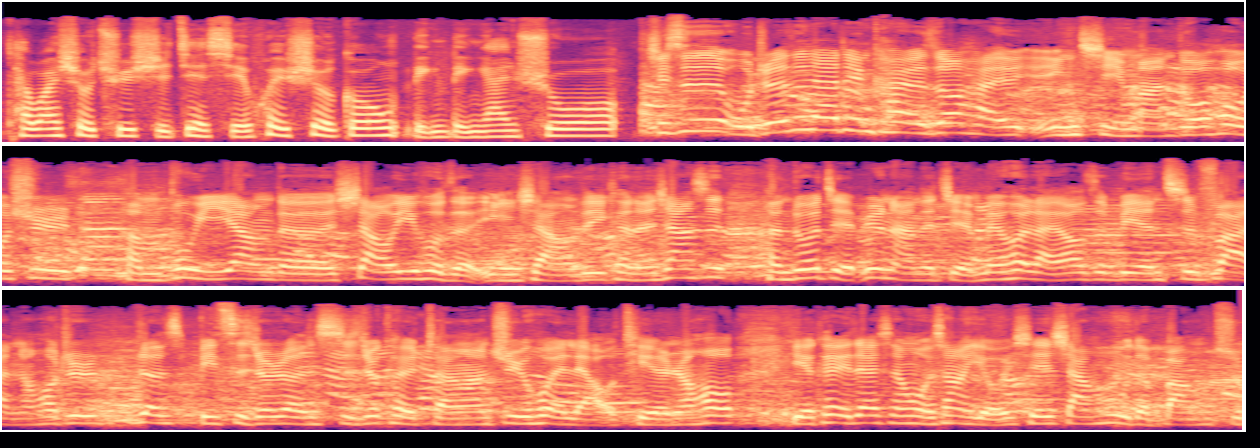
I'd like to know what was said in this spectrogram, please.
台湾社区实践协会社工林林安说：“其实我觉得这家店开了之后，还引起蛮多后续很不一样的效益或者影响力。可能像是很多姐越南的姐妹会来到这边吃饭，然后就是认识彼此就认识，就可以常常聚会聊天，然后也可以在生活上有一些相互的帮助。”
